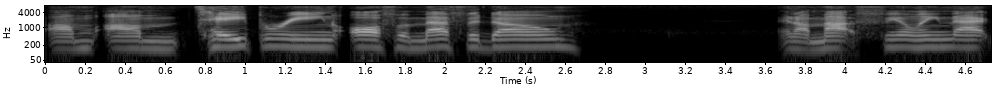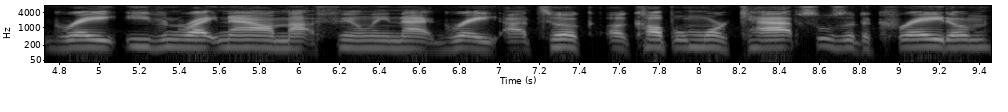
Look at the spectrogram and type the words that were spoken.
I'm I'm tapering off of methadone and I'm not feeling that great. Even right now, I'm not feeling that great. I took a couple more capsules of the kratom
